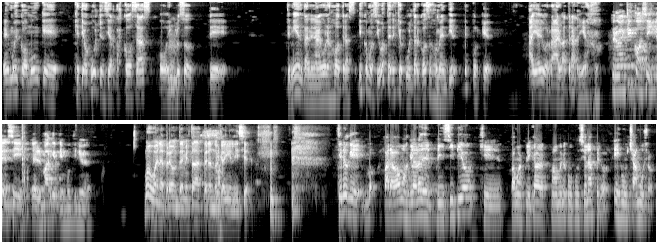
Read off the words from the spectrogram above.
es muy común que, que te oculten ciertas cosas o Mm. incluso te, te mientan en algunas otras. Es como si vos tenés que ocultar cosas o mentir, es porque hay algo raro atrás, digamos. Pero ¿en qué consiste en sí el marketing multinivel? Muy buena pregunta, me estaba esperando que alguien le hiciera. Creo que para vamos a aclarar desde el principio que vamos a explicar más o menos cómo funciona, pero es un chamullo.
